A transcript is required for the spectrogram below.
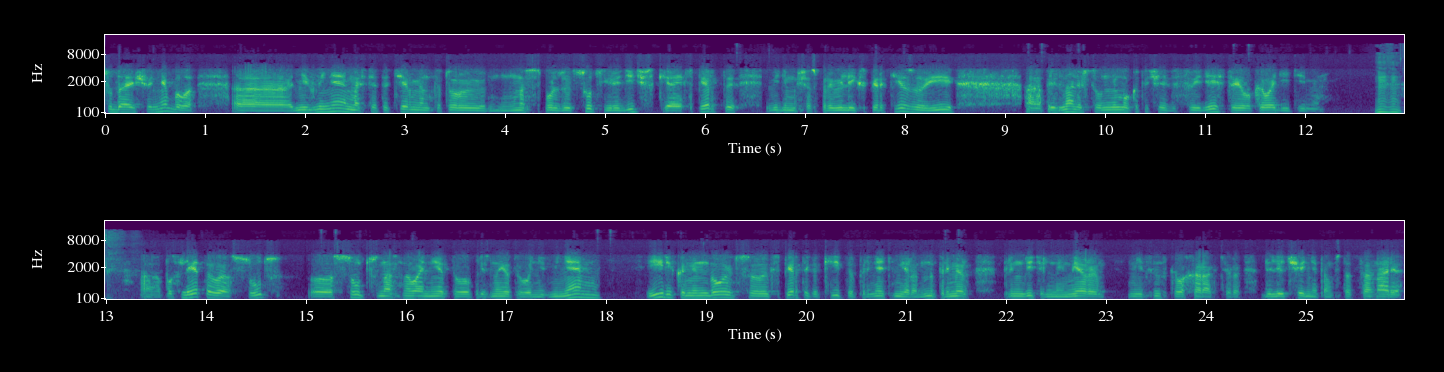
суда еще не было. Э, Невменяемость – это термин, который у нас использует суд юридически, а эксперты, видимо, сейчас провели экспертизу и э, признали, что он не мог отвечать за свои действия и руководить ими. А После этого суд, э, суд на основании этого признает его невменяемым и рекомендует э, эксперты какие-то принять меры, например, принудительные меры медицинского характера для лечения там в стационаре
